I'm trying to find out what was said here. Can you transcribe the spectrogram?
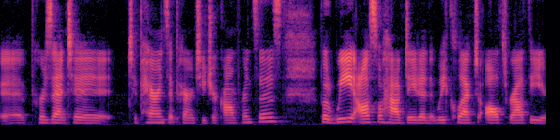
uh, present to to parents at parent teacher conferences. But we also have data that we collect all throughout the year.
